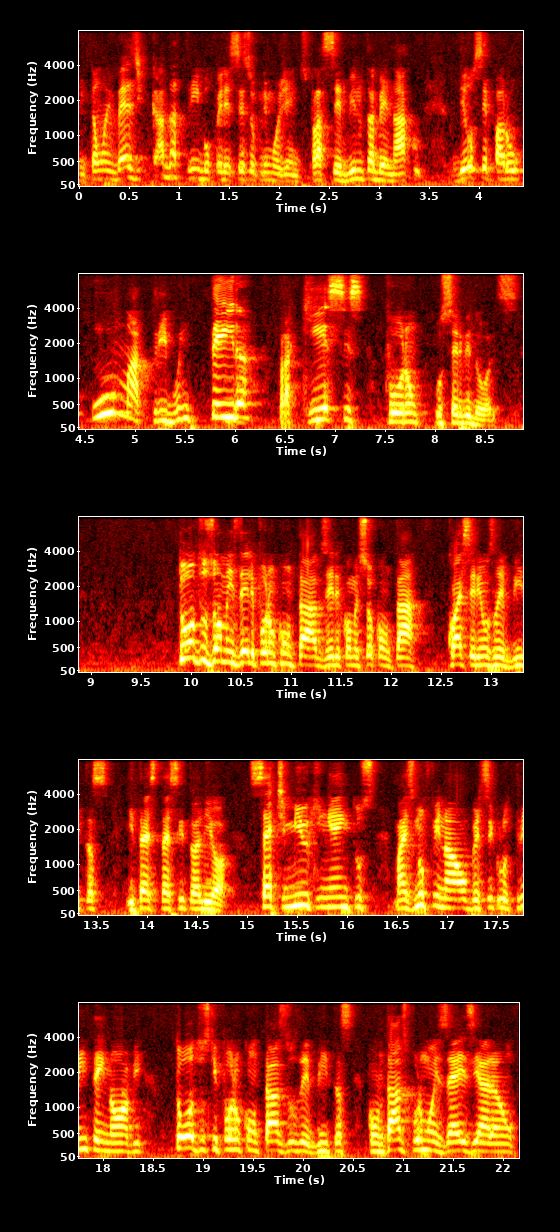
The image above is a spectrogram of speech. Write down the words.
Então, ao invés de cada tribo oferecer seus primogênitos para servir no tabernáculo, Deus separou uma tribo inteira para que esses foram os servidores. Todos os homens dele foram contados, ele começou a contar quais seriam os levitas, e está tá escrito ali, ó, 7.500, mas no final, versículo 39, todos os que foram contados os levitas, contados por Moisés e Arão,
